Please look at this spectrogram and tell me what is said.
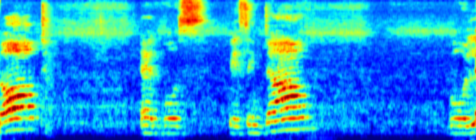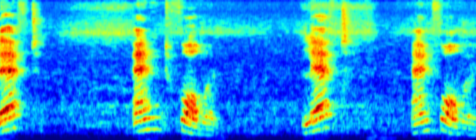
locked elbows facing down go left and forward left and forward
